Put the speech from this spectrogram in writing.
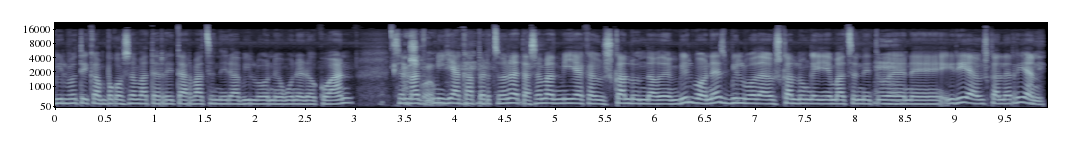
Bilbotik kanpoko zenbat herritar batzen dira Bilbon egunerokoan, zenbat Asko. milaka pertsona eta zenbat milaka euskaldun dauden Bilbon, ez? Bilbo da euskaldun gehien batzen dituen e, iria Euskal Herrian.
